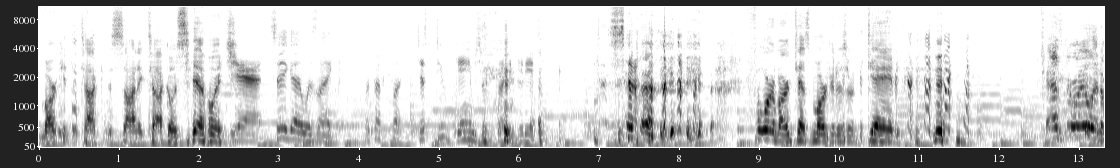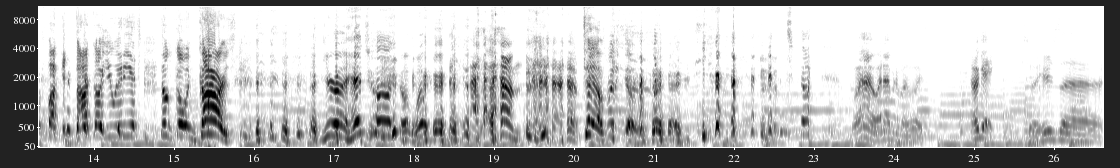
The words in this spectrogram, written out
market the taco the Sonic taco sandwich. Yeah, Sega was like, "What the fuck? Just do games, you fucking idiots." so, Four of our test marketers are dead. castor oil in a fucking taco, you idiots? Those go in cars. You're a hedgehog. Oh, whoop. Tails, ready to go. You're a hedgehog. wow, what happened to my voice? Okay, so here's uh,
